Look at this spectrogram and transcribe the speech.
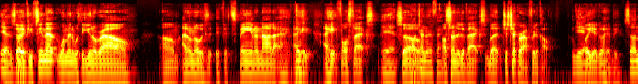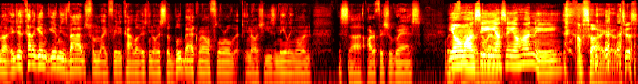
Yeah. So very, if you've seen that woman with a unibrow, Um, I don't know if if it's Spain or not. I, I, hate I hate false facts. Yeah, So alternative facts. Alternative facts. But just check her out. Frida Kahlo. Yeah. But yeah, go ahead, B. So no, it just kind of give give me these vibes from like Frida Kahlo. It's you know it's a blue background, floral. You know she's kneeling on this uh, artificial grass. You don't want to see around. I see your honey. I'm sorry, yo. Just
